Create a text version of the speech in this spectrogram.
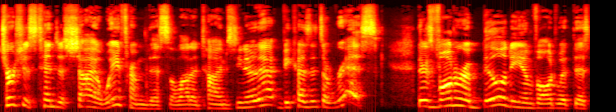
Churches tend to shy away from this a lot of times. You know that? Because it's a risk. There's vulnerability involved with this.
